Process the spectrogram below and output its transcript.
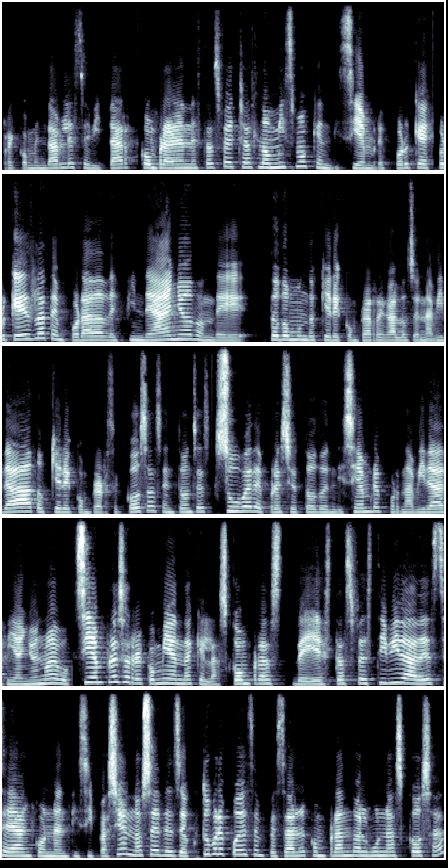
recomendable es evitar comprar en estas fechas, lo mismo que en diciembre. ¿Por qué? Porque es la temporada de fin de año donde todo mundo quiere comprar regalos de Navidad o quiere comprarse cosas, entonces sube de precio todo en diciembre por Navidad y Año Nuevo. Siempre se recomienda que las compras de estas festividades sean con anticipación. No sé, desde octubre puedes empezar comprando algunas cosas.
